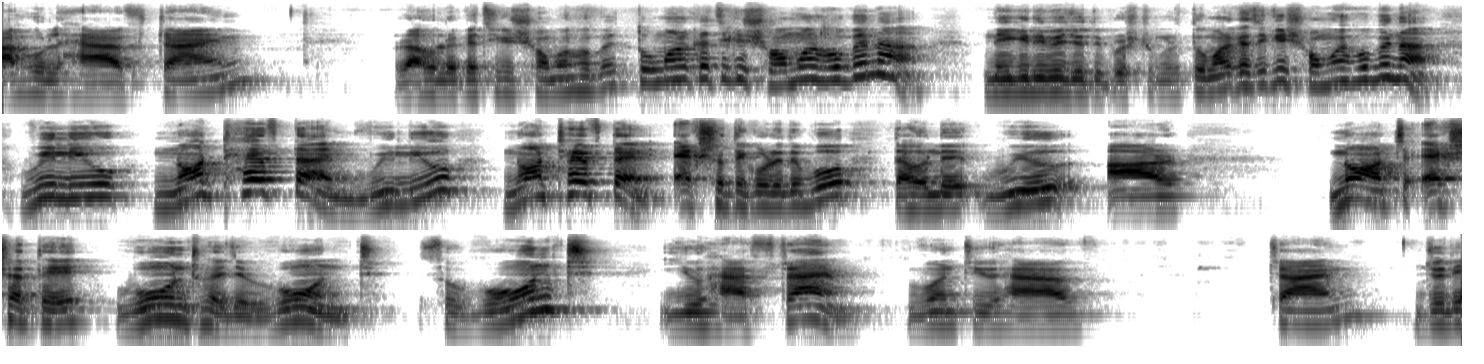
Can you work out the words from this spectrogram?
Rahul have time রাহুলের কাছে কি সময় হবে? তোমার কাছে কি সময় হবে না? নেগেটিভে যদি প্রশ্ন করি, তোমার কাছে কি সময় হবে না? Will you not have time will you not have time একসাথে করে দেবো, তাহলে উইল আর নট একসাথে ওন্ট হয়ে যাবে। Won't so won't you have time won't you have time যদি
